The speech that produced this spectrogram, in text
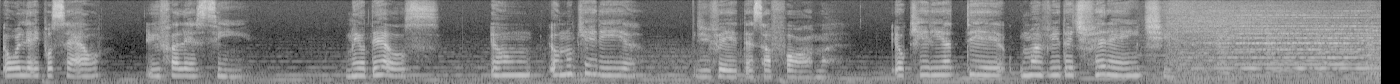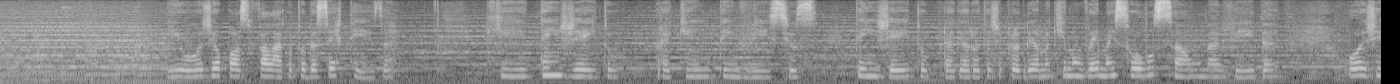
Eu olhei pro céu e falei assim: Meu Deus, eu, eu não queria viver dessa forma. Eu queria ter uma vida diferente. E hoje eu posso falar com toda certeza que tem jeito para quem tem vícios, tem jeito para garota de programa que não vê mais solução na vida. Hoje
